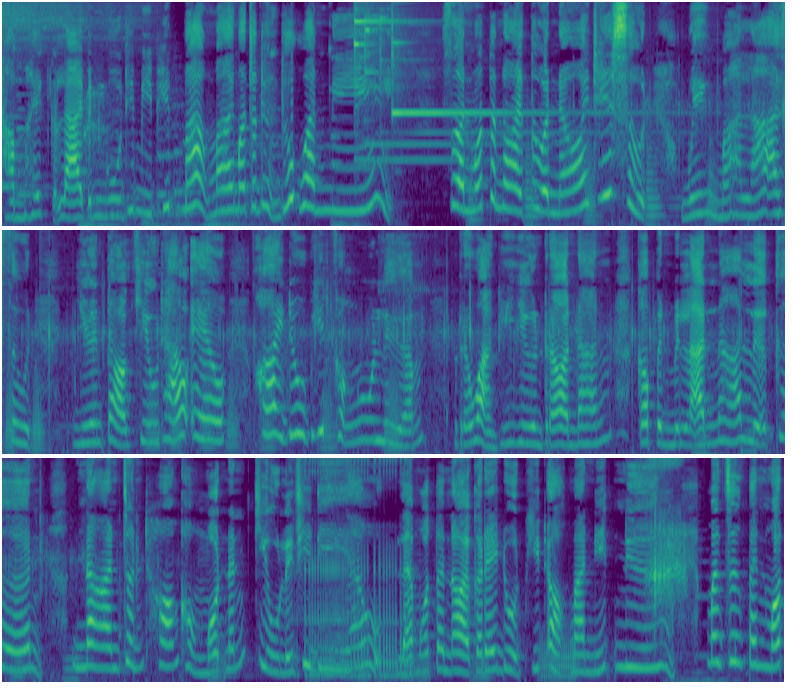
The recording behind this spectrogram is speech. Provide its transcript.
ทำให้กลายเป็นงูที่มีพิษมากมายมาจนถึงทุกวันนี้ส่วนมดตนอยตัวน้อยที่สุด วิ่งมาล่าสุด ยืนต่อคิวเท้าเอว คอยดูพิษของงูเหลือม ระหว่างที่ยืนรอนั้น ก็เป็นเวลานานเหลือเกิน นานจนท้องของมดนั้นกิ่วเลยทีเดียว และมดตะนอยก็ได้ดูดพิษออกมานิดนึง มันจึงเป็นมด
